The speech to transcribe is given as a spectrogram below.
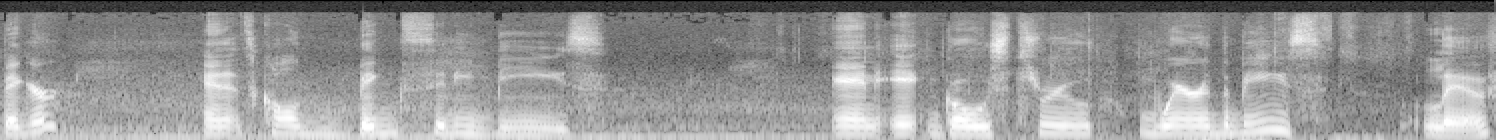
bigger and it's called Big City Bees. And it goes through where the bees live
